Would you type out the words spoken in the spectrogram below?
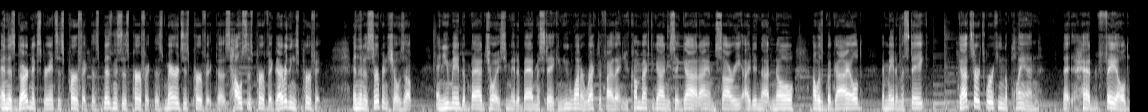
and this garden experience is perfect, this business is perfect, this marriage is perfect, this house is perfect, everything's perfect, and then a serpent shows up and you made a bad choice, you made a bad mistake, and you want to rectify that, and you come back to God and you say, God, I am sorry, I did not know, I was beguiled and made a mistake. God starts working the plan that had failed,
